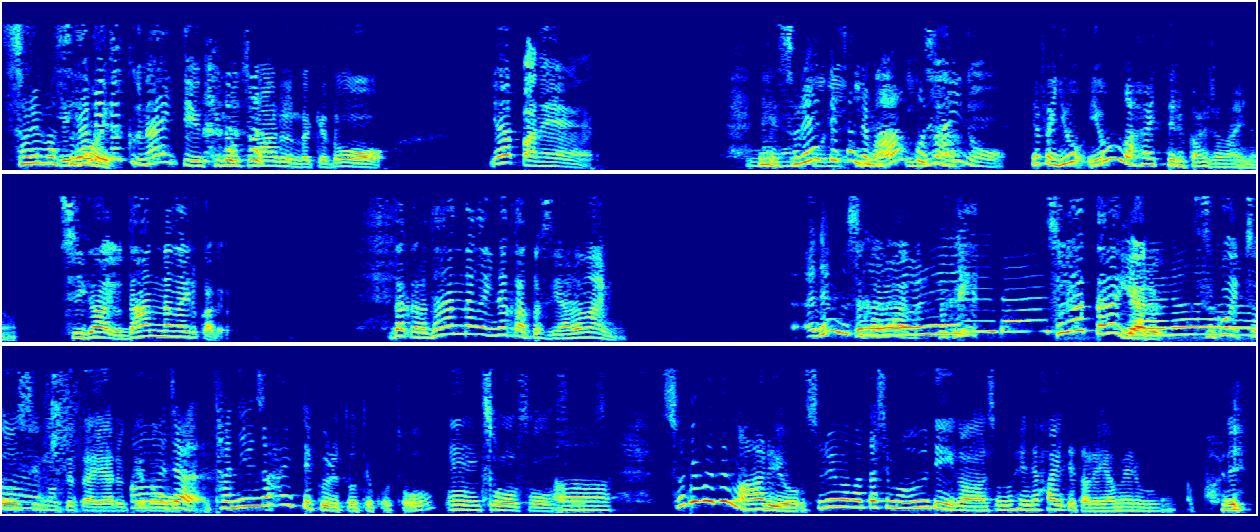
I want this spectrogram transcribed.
それはいすや、やごい。めたくないっていう気持ちもあるんだけど、やっぱね、ねもうそれってさ本当にでもあっこさんいないの。やっぱり 4, 4が入ってるからじゃないの？違うよ。旦那がいるからよ。だから旦那がいなかったしやらないもん。あでもそれだから、だなんかえそれだったらやる。すごい調子に乗ってたらやるけど。ああ、じゃあ他人が入ってくるとってこと？うん、そうそうそうああ、それはでもあるよ。それは私もウーディがその辺で入ってたらやめるもん、やっぱり。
